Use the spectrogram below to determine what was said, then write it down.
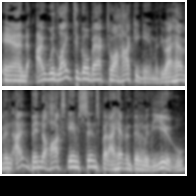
And I would like to go back to a hockey game with you. I haven't. I've been to Hawks games since, but I haven't been with you.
